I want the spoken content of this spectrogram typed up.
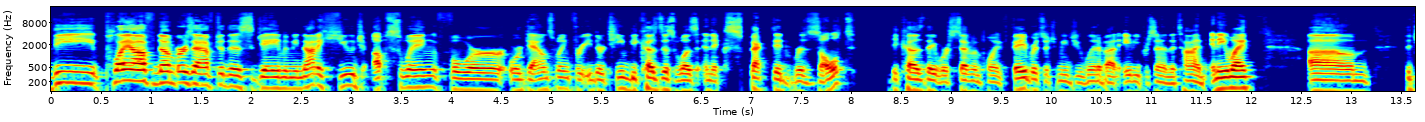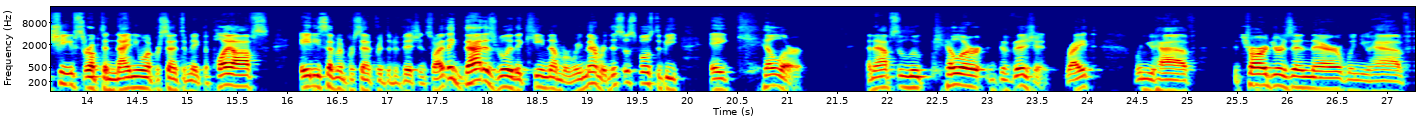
The playoff numbers after this game, I mean, not a huge upswing for or downswing for either team because this was an expected result because they were seven point favorites, which means you win about 80% of the time anyway. Um, the Chiefs are up to 91% to make the playoffs, 87% for the division. So I think that is really the key number. Remember, this was supposed to be a killer, an absolute killer division, right? When you have the Chargers in there, when you have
